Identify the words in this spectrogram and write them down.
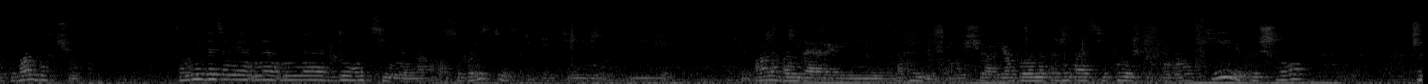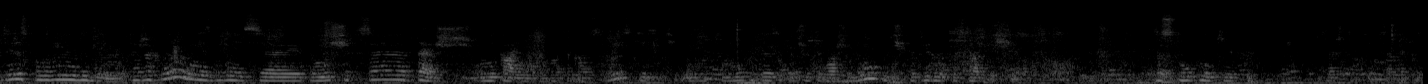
От Іван Вовчук. Це мені здається не, не, недооцінена особистість в житті і Степана Бандери, і взагалі, тому що я була на презентації книжки в Києві, прийшло чотири з половиною людини. Це жахливо, мені здається, тому що це теж унікальна була така особистість. І мені хотілося почути вашу думку, чи потрібно писати ще заступників. Все ж таки, це такий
